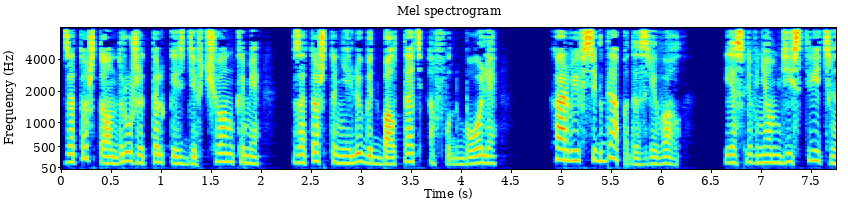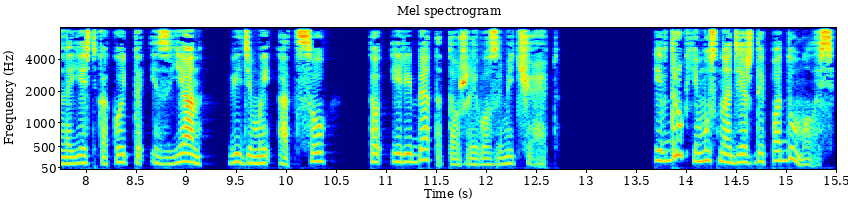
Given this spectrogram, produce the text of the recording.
за то, что он дружит только с девчонками, за то, что не любит болтать о футболе. Харви всегда подозревал, если в нем действительно есть какой-то изъян, видимый отцу, то и ребята тоже его замечают. И вдруг ему с надеждой подумалось,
